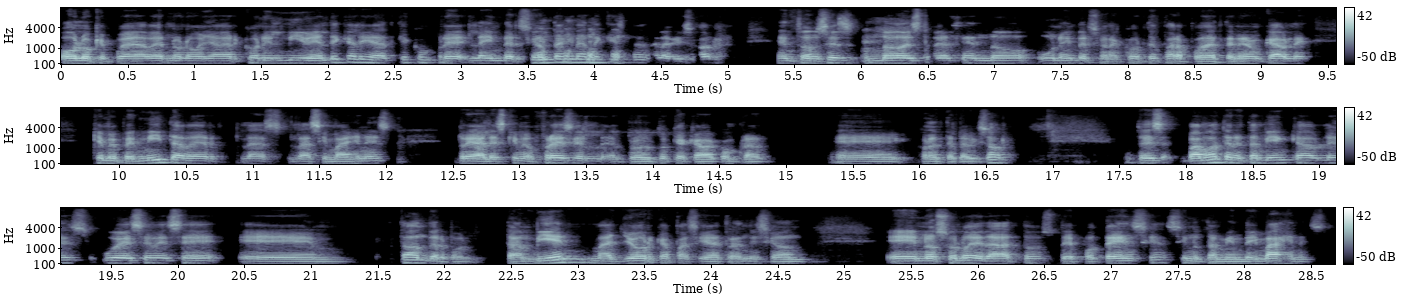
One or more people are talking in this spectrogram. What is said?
o lo que pueda ver no lo voy a ver con el nivel de calidad que compré, la inversión tan grande que es el televisor. Entonces no estoy haciendo una inversión acorde para poder tener un cable que me permita ver las, las imágenes reales que me ofrece el, producto que acabo de comprar eh, con el televisor. Entonces vamos a tener también cables USB-C eh, Thunderbolt, también mayor capacidad de transmisión, eh, no solo de datos, de potencia, sino también de imágenes.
